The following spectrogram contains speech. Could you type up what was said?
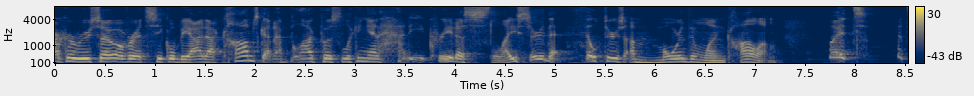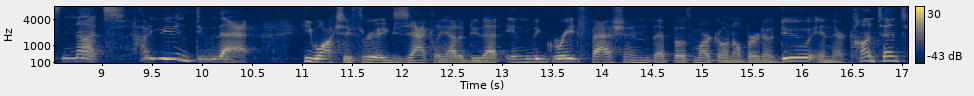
Marco Russo over at SQLBI.com's got a blog post looking at how do you create a slicer that filters on more than one column. What? That's nuts. How do you even do that? He walks you through exactly how to do that in the great fashion that both Marco and Alberto do in their content.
